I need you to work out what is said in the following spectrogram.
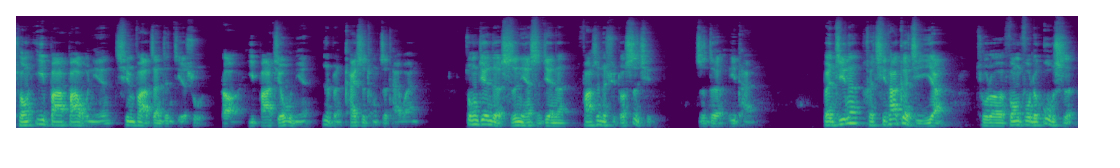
从一八八五年侵华战争结束到一八九五年日本开始统治台湾，中间的十年时间呢，发生了许多事情，值得一谈。本集呢和其他各集一样，除了丰富的故事，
